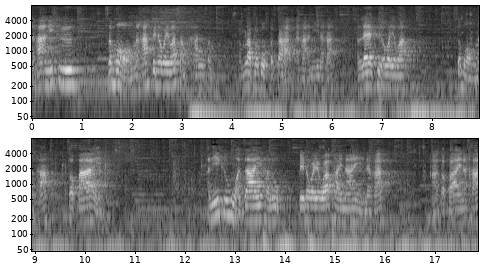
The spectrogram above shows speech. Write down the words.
นะคะ อันนี้คือสมองนะคะ เป็นอวัยวะสำคัญสำสำหรับระบบประสาทนะคะอันนี้นะคะ อันแรกคืออวัยวะสมองนะคะ ต่อไป อันนี้คือหัวใจค่ะลูก เป็นอวัยวะภายในนะคะ อ่า ต่อไปนะคะ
